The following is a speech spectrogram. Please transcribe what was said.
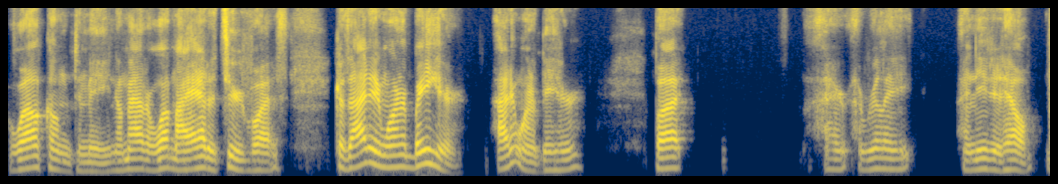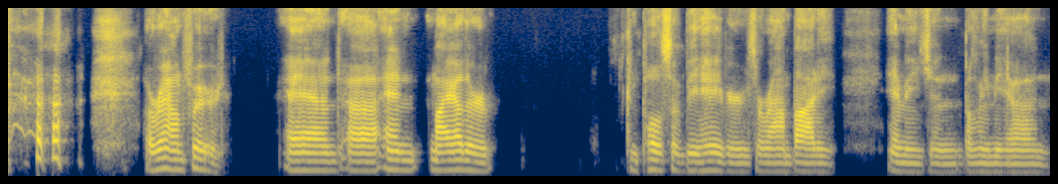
welcomed me, no matter what my attitude was, because I didn't want to be here. I didn't want to be here, but I, I really I needed help around food, and uh, and my other compulsive behaviors around body image and bulimia and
